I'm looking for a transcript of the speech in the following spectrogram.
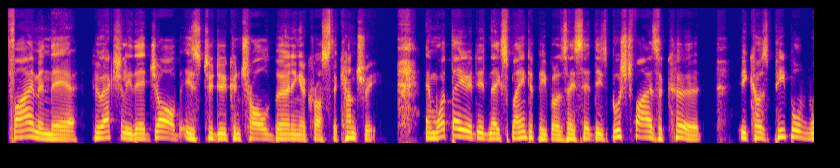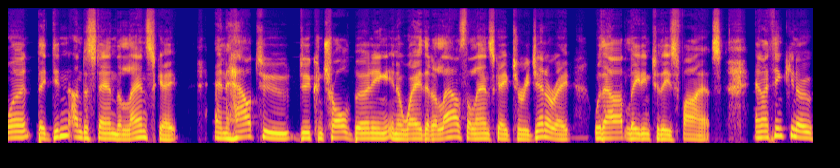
firemen there who actually their job is to do controlled burning across the country. And what they did, and they explained to people, is they said these bushfires occurred because people weren't, they didn't understand the landscape and how to do controlled burning in a way that allows the landscape to regenerate without leading to these fires. And I think, you know,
